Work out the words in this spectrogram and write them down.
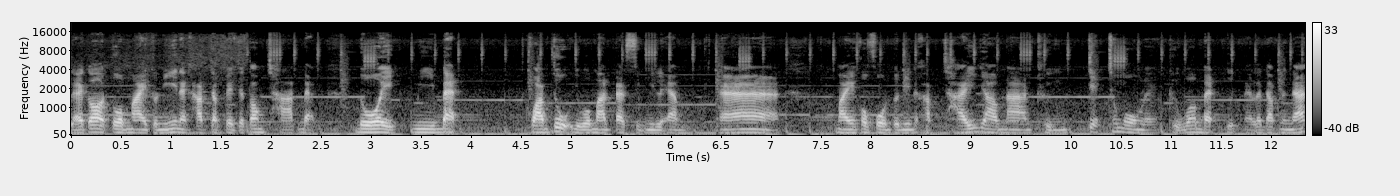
แล้วก็ตัวไมค์ตัวนี้นะครับจะเป็นจะต้องชาร์จแบตโดยมีแบตความจุอยู่ประมาณ 80 มิลลิแอมอ่า ไมโครโฟนตัวนี้นะครับใช้ยาวนานถึง 7 ชั่วโมงเลย ถือว่าแบตอึดในระดับหนึ่งนะ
